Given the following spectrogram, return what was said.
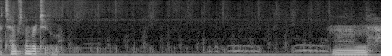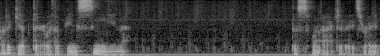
attempt number two. Um, how to get there without being seen. This one activates, right?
